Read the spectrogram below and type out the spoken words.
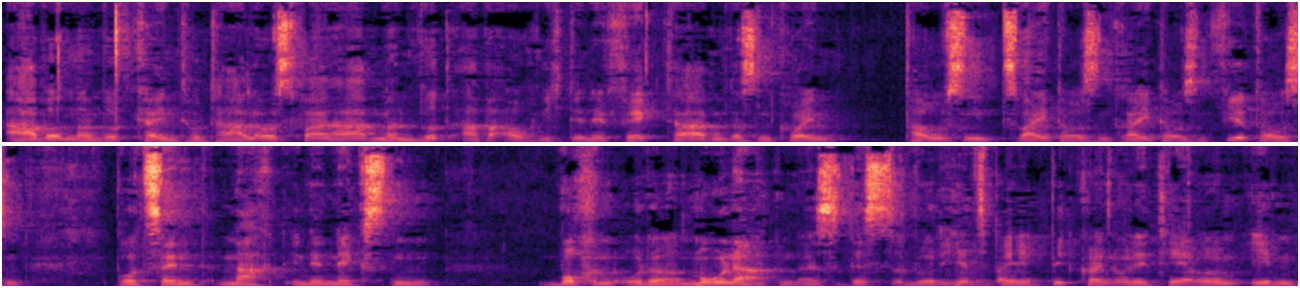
Aber man wird keinen Totalausfall haben. Man wird aber auch nicht den Effekt haben, dass ein Coin 1000, 2000, 3000, 4000 Prozent macht in den nächsten Wochen oder Monaten. Also das würde ich jetzt bei Bitcoin und Ethereum eben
